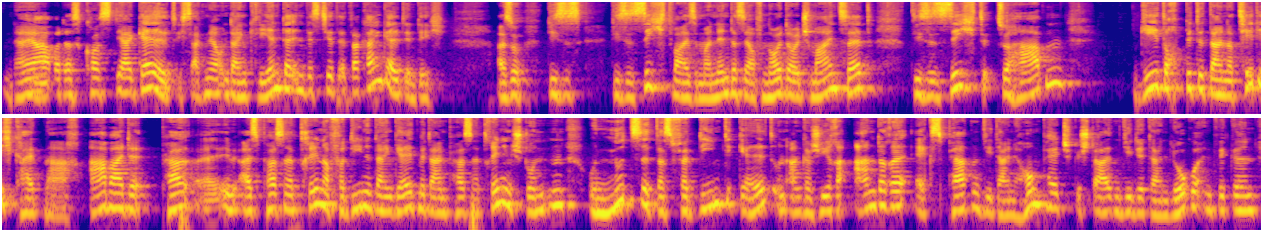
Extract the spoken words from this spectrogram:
naja, ja. aber das kostet ja Geld. Ich sage ja, und dein Klient, der investiert etwa kein Geld in dich. Also dieses, diese Sichtweise, man nennt das ja auf Neudeutsch Mindset, diese Sicht zu haben, Geh doch bitte deiner Tätigkeit nach. Arbeite per, äh, als Personal Trainer, verdiene dein Geld mit deinen Personal Training Stunden und nutze das verdiente Geld und engagiere andere Experten, die deine Homepage gestalten, die dir dein Logo entwickeln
